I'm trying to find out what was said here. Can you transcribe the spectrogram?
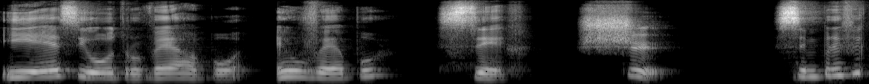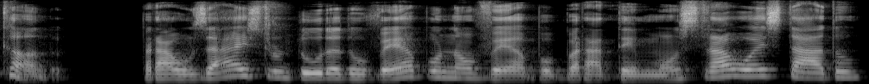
E esse outro verbo é o verbo ser, 是. Simplificando, para usar a estrutura do verbo não verbo para demonstrar o estado,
